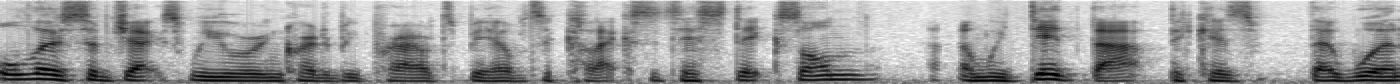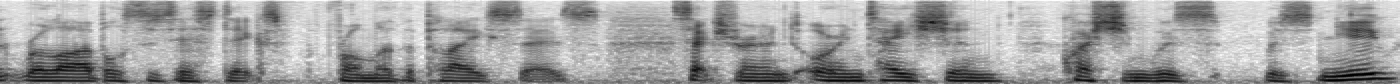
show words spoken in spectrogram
all those subjects we were incredibly proud to be able to collect statistics on. And we did that because there weren't reliable statistics from other places. Sexual orientation question was, was new.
